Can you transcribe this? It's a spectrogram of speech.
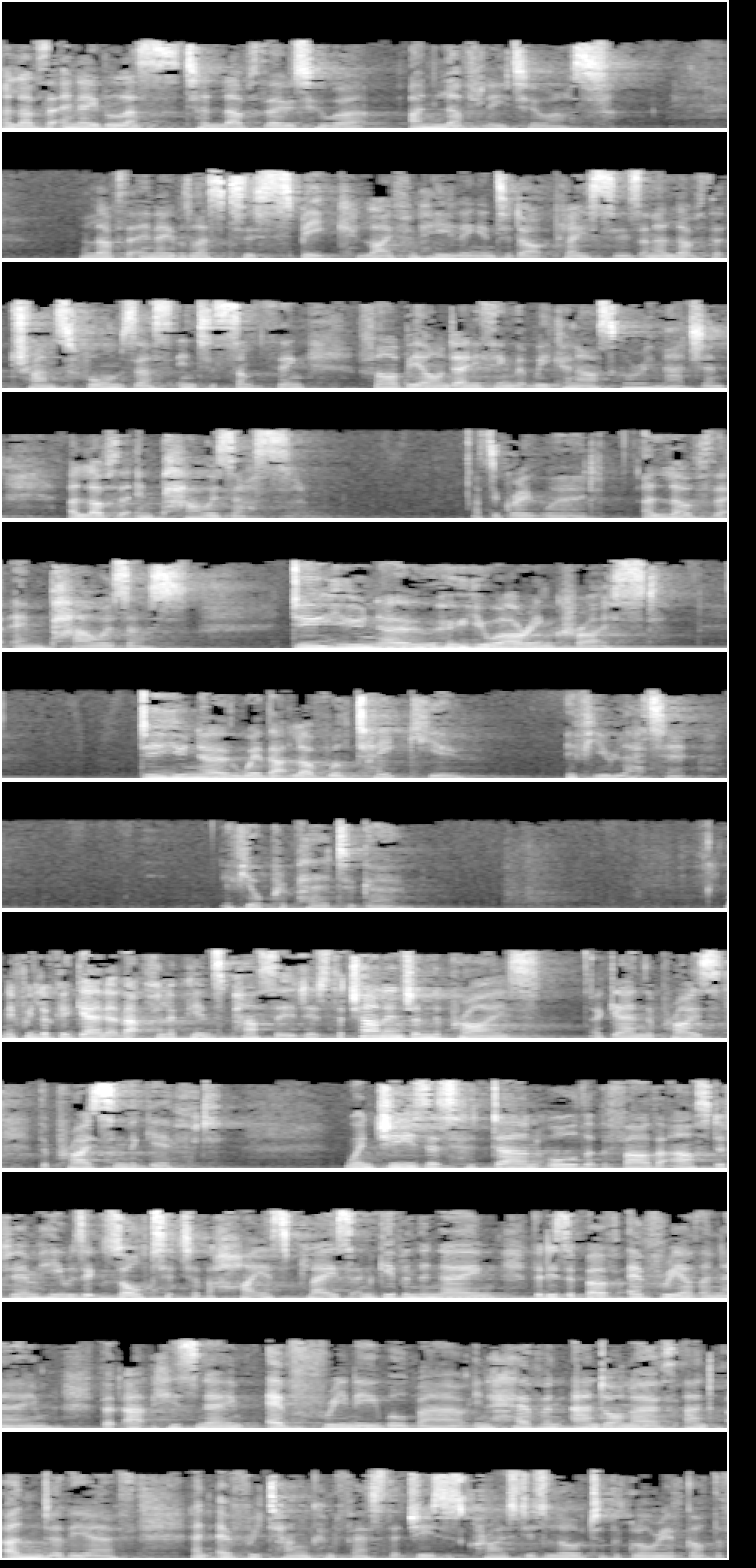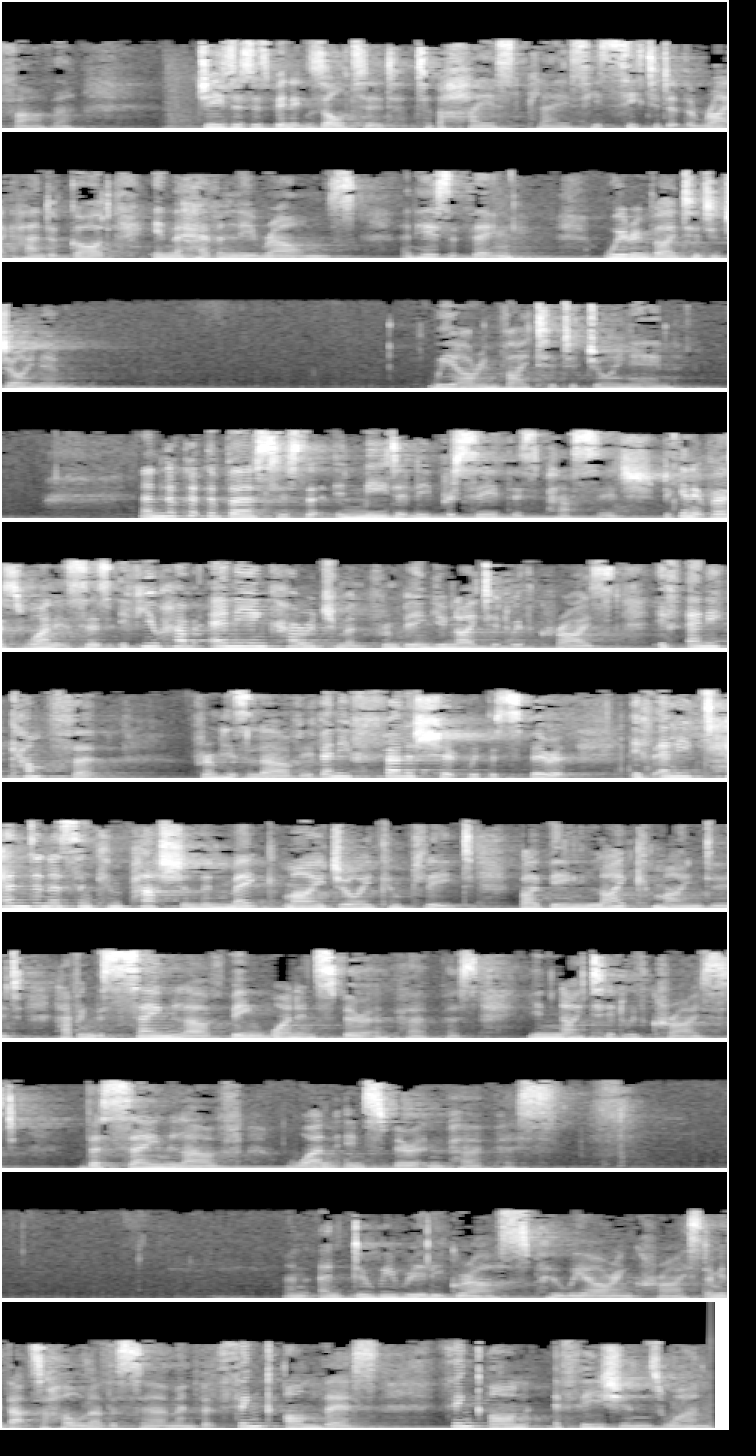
A love that enables us to love those who are unlovely to us a love that enables us to speak life and healing into dark places, and a love that transforms us into something far beyond anything that we can ask or imagine. A love that empowers us. That's a great word. A love that empowers us. Do you know who you are in Christ? Do you know where that love will take you if you let it? If you're prepared to go? And if we look again at that Philippians passage, it's the challenge and the prize. Again, the prize, the price and the gift. When Jesus had done all that the Father asked of him, he was exalted to the highest place and given the name that is above every other name, that at his name every knee will bow in heaven and on earth and under the earth, and every tongue confess that Jesus Christ is Lord to the glory of God the Father. Jesus has been exalted to the highest place. He's seated at the right hand of God in the heavenly realms. And here's the thing. We're invited to join him. We are invited to join in. And look at the verses that immediately precede this passage. Begin at verse 1, it says, If you have any encouragement from being united with Christ, if any comfort from his love, if any fellowship with the Spirit, if any tenderness and compassion, then make my joy complete by being like minded, having the same love, being one in spirit and purpose, united with Christ, the same love, one in spirit and purpose. And, and do we really grasp who we are in Christ? I mean, that's a whole other sermon, but think on this. Think on Ephesians 1.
